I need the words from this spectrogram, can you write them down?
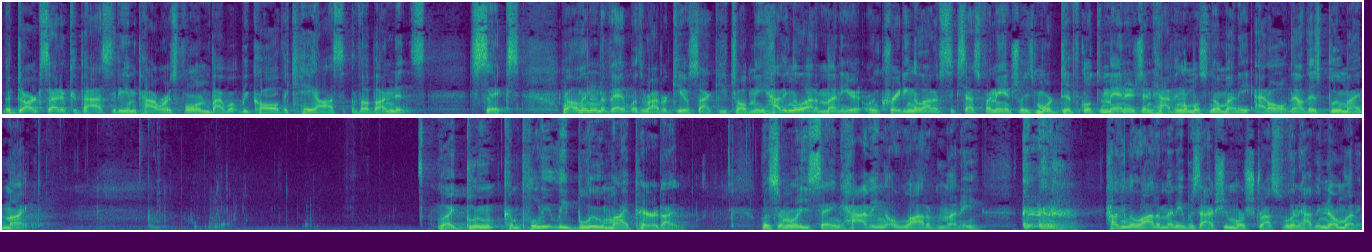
The dark side of capacity and power is formed by what we call the chaos of abundance. Six, while in an event with Robert Kiyosaki, he told me having a lot of money or creating a lot of success financially is more difficult to manage than having almost no money at all. Now, this blew my mind. Like, blew, completely blew my paradigm. Listen to what he's saying. Having a lot of money, having a lot of money was actually more stressful than having no money.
